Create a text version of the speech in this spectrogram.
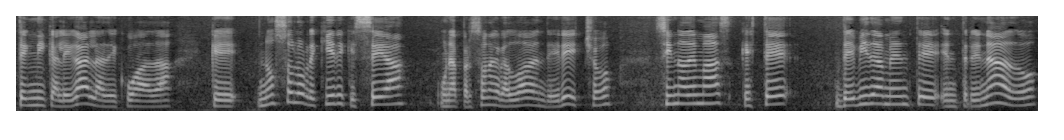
técnica legal adecuada que no solo requiere que sea una persona graduada en Derecho, sino además que esté debidamente entrenado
